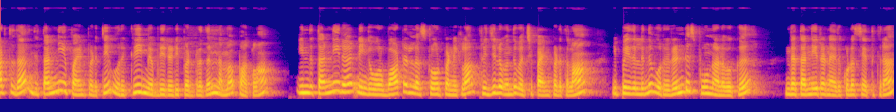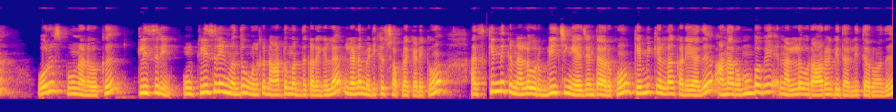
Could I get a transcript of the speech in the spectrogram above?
அடுத்ததாக இந்த தண்ணியை பயன்படுத்தி ஒரு க்ரீம் எப்படி ரெடி பண்ணுறதுன்னு நம்ம பார்க்கலாம். இந்த தண்ணீரை நீங்கள் ஒரு பாட்டிலில் ஸ்டோர் பண்ணிக்கலாம். ஃப்ரிட்ஜில் வந்து வச்சு பயன்படுத்தலாம். இப்போ இதுலேருந்து ஒரு ரெண்டு ஸ்பூன் அளவுக்கு இந்த தண்ணீரை நான் இது கூட சேர்த்துக்கிறேன். ஒரு ஸ்பூன் அளவுக்கு கிளிசரின் உங்கள் கிளிசரின் வந்து உங்களுக்கு நாட்டு மருந்து கடைகளில் இல்லைனா மெடிக்கல் ஷாப்பில் கிடைக்கும். அது ஸ்கின்னுக்கு நல்ல ஒரு ப்ளீச்சிங் ஏஜென்ட்டாக இருக்கும். கெமிக்கல்லாம் கிடையாது. ஆனால் ரொம்பவே நல்ல ஒரு ஆரோக்கியத்தை அள்ளி தரும் அது.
